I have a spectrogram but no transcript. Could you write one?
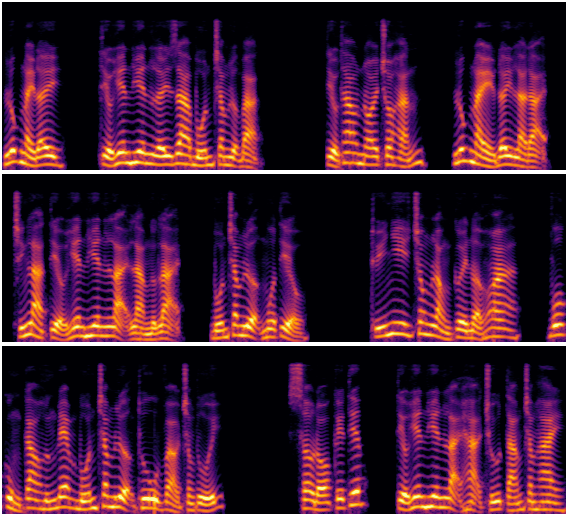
Lúc này đây, Tiểu Hiên Hiên lấy ra 400 lượng bạc. Tiểu Thao nói cho hắn, lúc này đây là đại, chính là Tiểu Hiên Hiên lại làm ngược lại, 400 lượng mua Tiểu. Thúy Nhi trong lòng cười nở hoa, vô cùng cao hứng đem 400 lượng thu vào trong túi. Sau đó kế tiếp, Tiểu Hiên Hiên lại hạ chú 802,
